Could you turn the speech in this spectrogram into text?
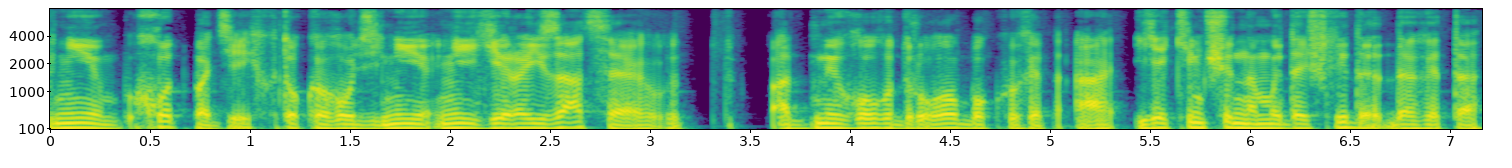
не ход падзей хто кагодзе не не гераізацыя адныго другого боку гэта А якім чынам мы дайшлі да, да гэта.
